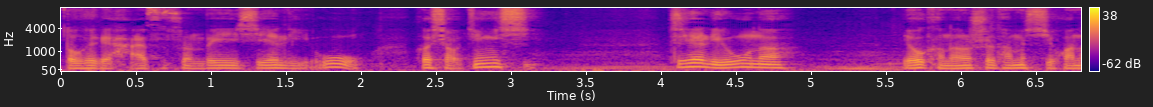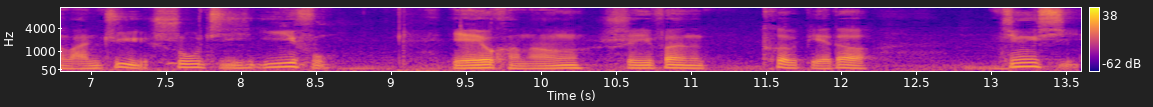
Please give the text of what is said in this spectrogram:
都会给孩子准备一些礼物和小惊喜。这些礼物呢，有可能是他们喜欢的玩具、书籍、衣服，也有可能是一份特别的惊喜，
